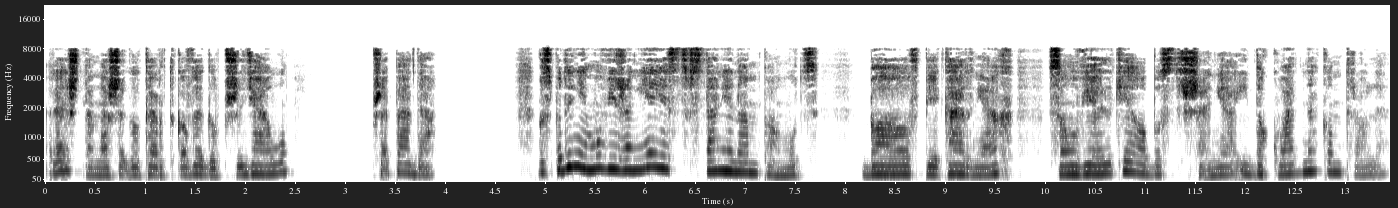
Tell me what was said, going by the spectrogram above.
Reszta naszego kartkowego przydziału przepada. Gospodyni mówi, że nie jest w stanie nam pomóc, bo w piekarniach są wielkie obostrzenia i dokładne kontrole.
